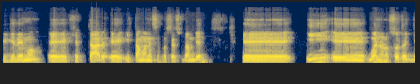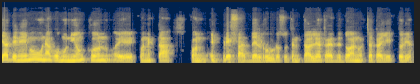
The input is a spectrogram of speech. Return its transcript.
que queremos gestar y estamos en ese proceso también. Y eh, bueno, nosotros ya tenemos una comunión con, eh, con, esta, con empresas del rubro sustentable a través de toda nuestra trayectoria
